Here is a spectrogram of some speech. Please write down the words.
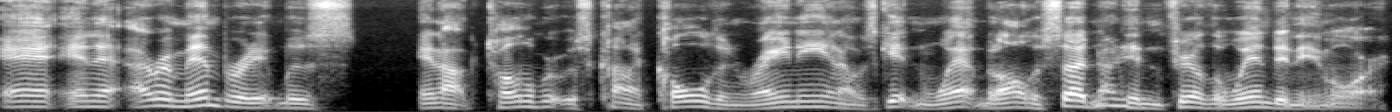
And, and I remember it was in October, it was kind of cold and rainy, and I was getting wet, but all of a sudden I didn't feel the wind anymore.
